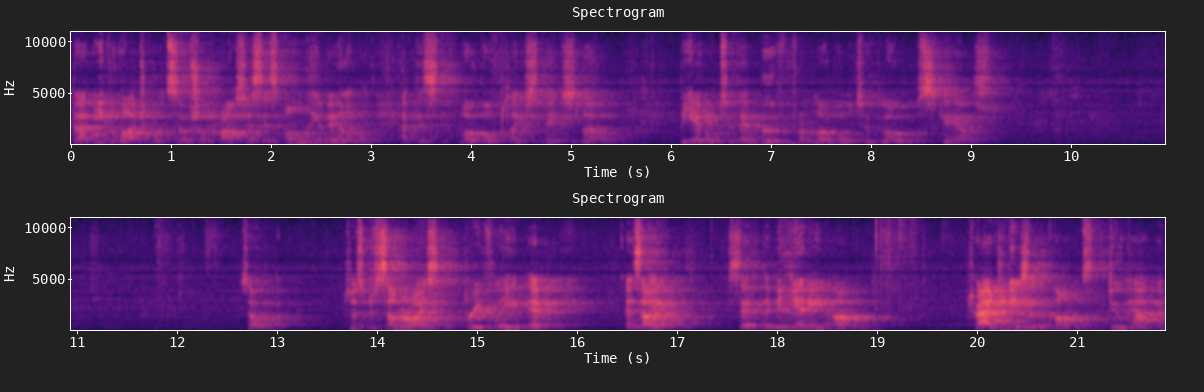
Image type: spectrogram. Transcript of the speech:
about ecological and social processes only available at this local place-based level. Be able to then move from local to global scales. So just to summarize briefly that, as I said at the beginning, um, tragedies of the commons do happen.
